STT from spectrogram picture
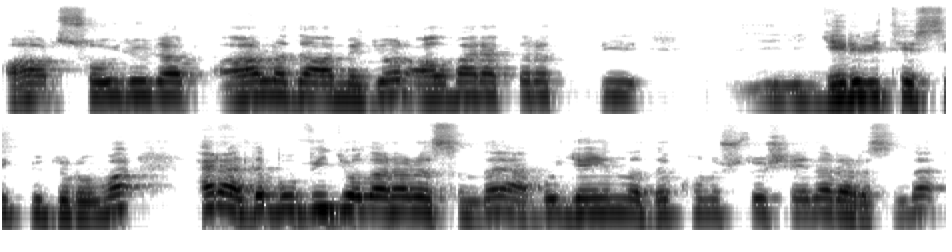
Ağır Soylu'yla Ağır'la devam ediyor. Albayraklara bir geri viteslik bir durum var. Herhalde bu videolar arasında ya yani bu yayınladığı, konuştuğu şeyler arasında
